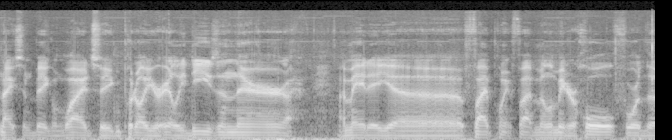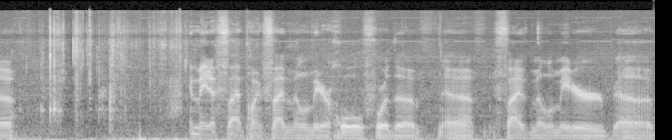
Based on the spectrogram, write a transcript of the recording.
nice and big and wide so you can put all your LEDs in there. I made a 5.5 uh, millimeter hole for the I made a 5.5 millimeter hole for the uh, 5 millimeter uh,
